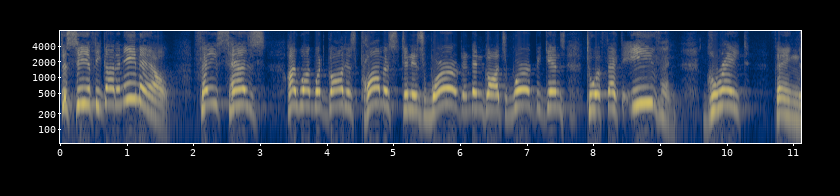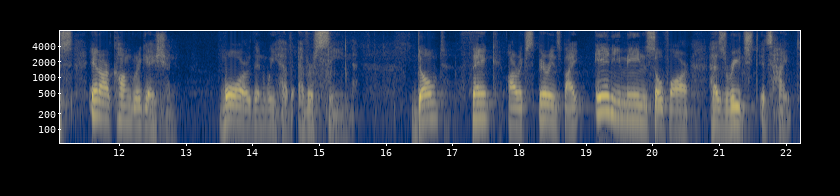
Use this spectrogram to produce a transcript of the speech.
to see if he got an email. Faith says, I want what God has promised in His Word, and then God's Word begins to affect even great things in our congregation more than we have ever seen. Don't think our experience by any means so far has reached its height.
